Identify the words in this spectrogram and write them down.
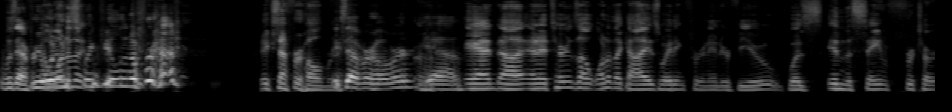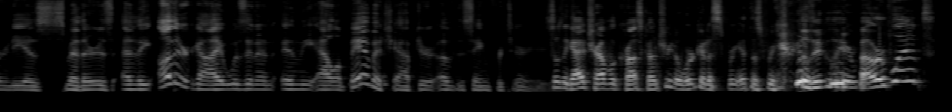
was everyone in the- Springfield in a frat except for Homer. except for Homer? Uh-huh. Yeah. And uh, and it turns out one of the guys waiting for an interview was in the same fraternity as Smithers, and the other guy was in an in the Alabama chapter of the same fraternity. So the guy traveled cross country to work at a spring at the Springfield nuclear power plant.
